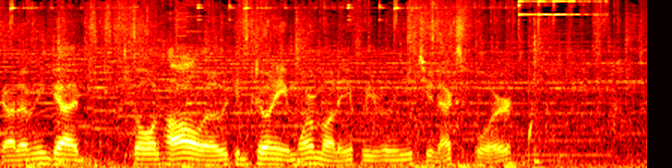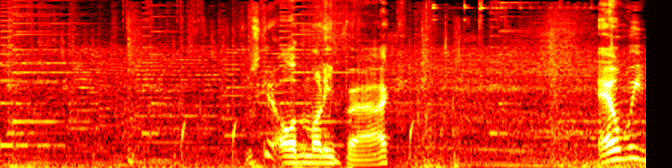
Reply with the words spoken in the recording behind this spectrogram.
God, I mean, got Gold Hollow. We can donate more money if we really need to next floor. Just get all the money back. And we...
